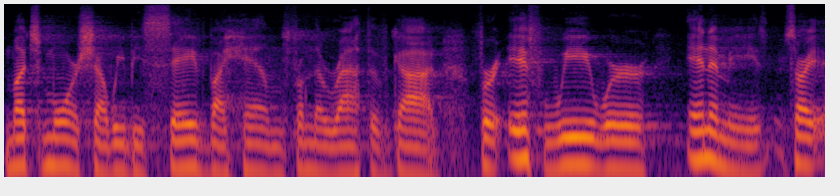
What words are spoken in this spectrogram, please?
much more shall we be saved by him from the wrath of God. For if we were enemies, sorry,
